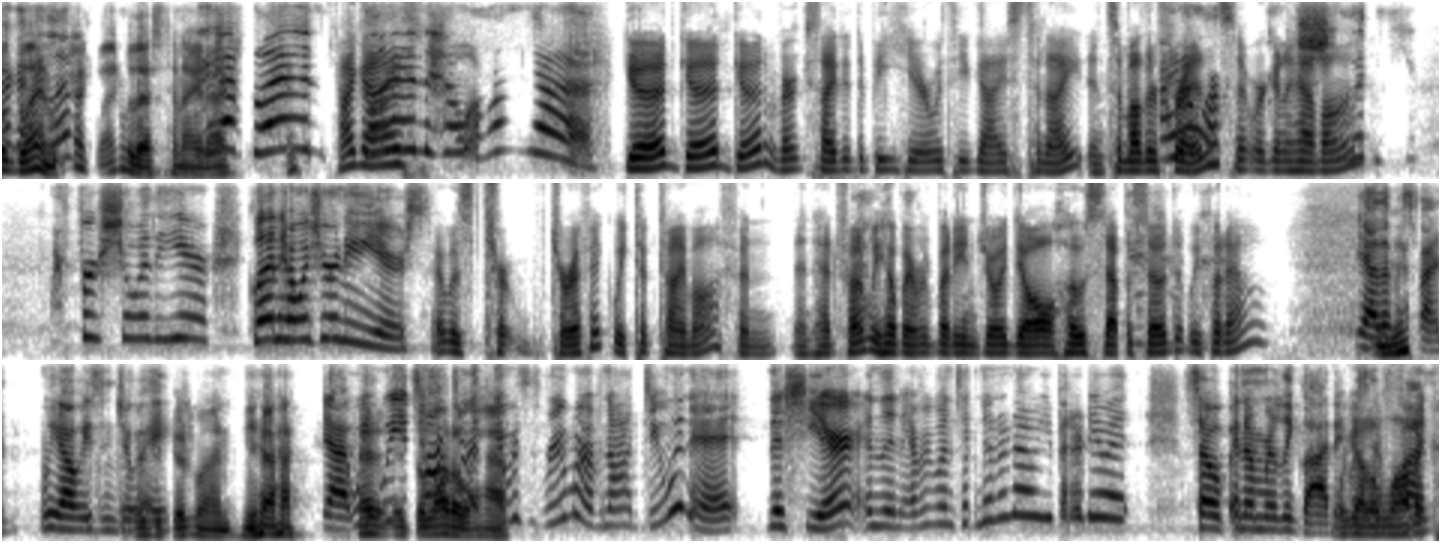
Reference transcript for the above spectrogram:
about Zach, I Glenn? We love got Glenn with us tonight. we actually. Glenn. Hi, guys. Glenn, how are ya? Good, good, good. I'm very excited to be here with you guys tonight and some other I know, friends that we're going to have on. of the year. Our first show of the year. Glenn, how was your New Year's? It was ter- terrific. We took time off and, and had fun. We hope everybody enjoyed the all hosts episode that we put out. Yeah, that Yeah. was fun. We always enjoy It was a good one. Yeah. Yeah, we, we it's talked lot of about there was a rumor of not doing it this year, and then everyone said, "No, no, no, you better do it." So, and I'm really glad. It we was got a lot fun, of fun-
